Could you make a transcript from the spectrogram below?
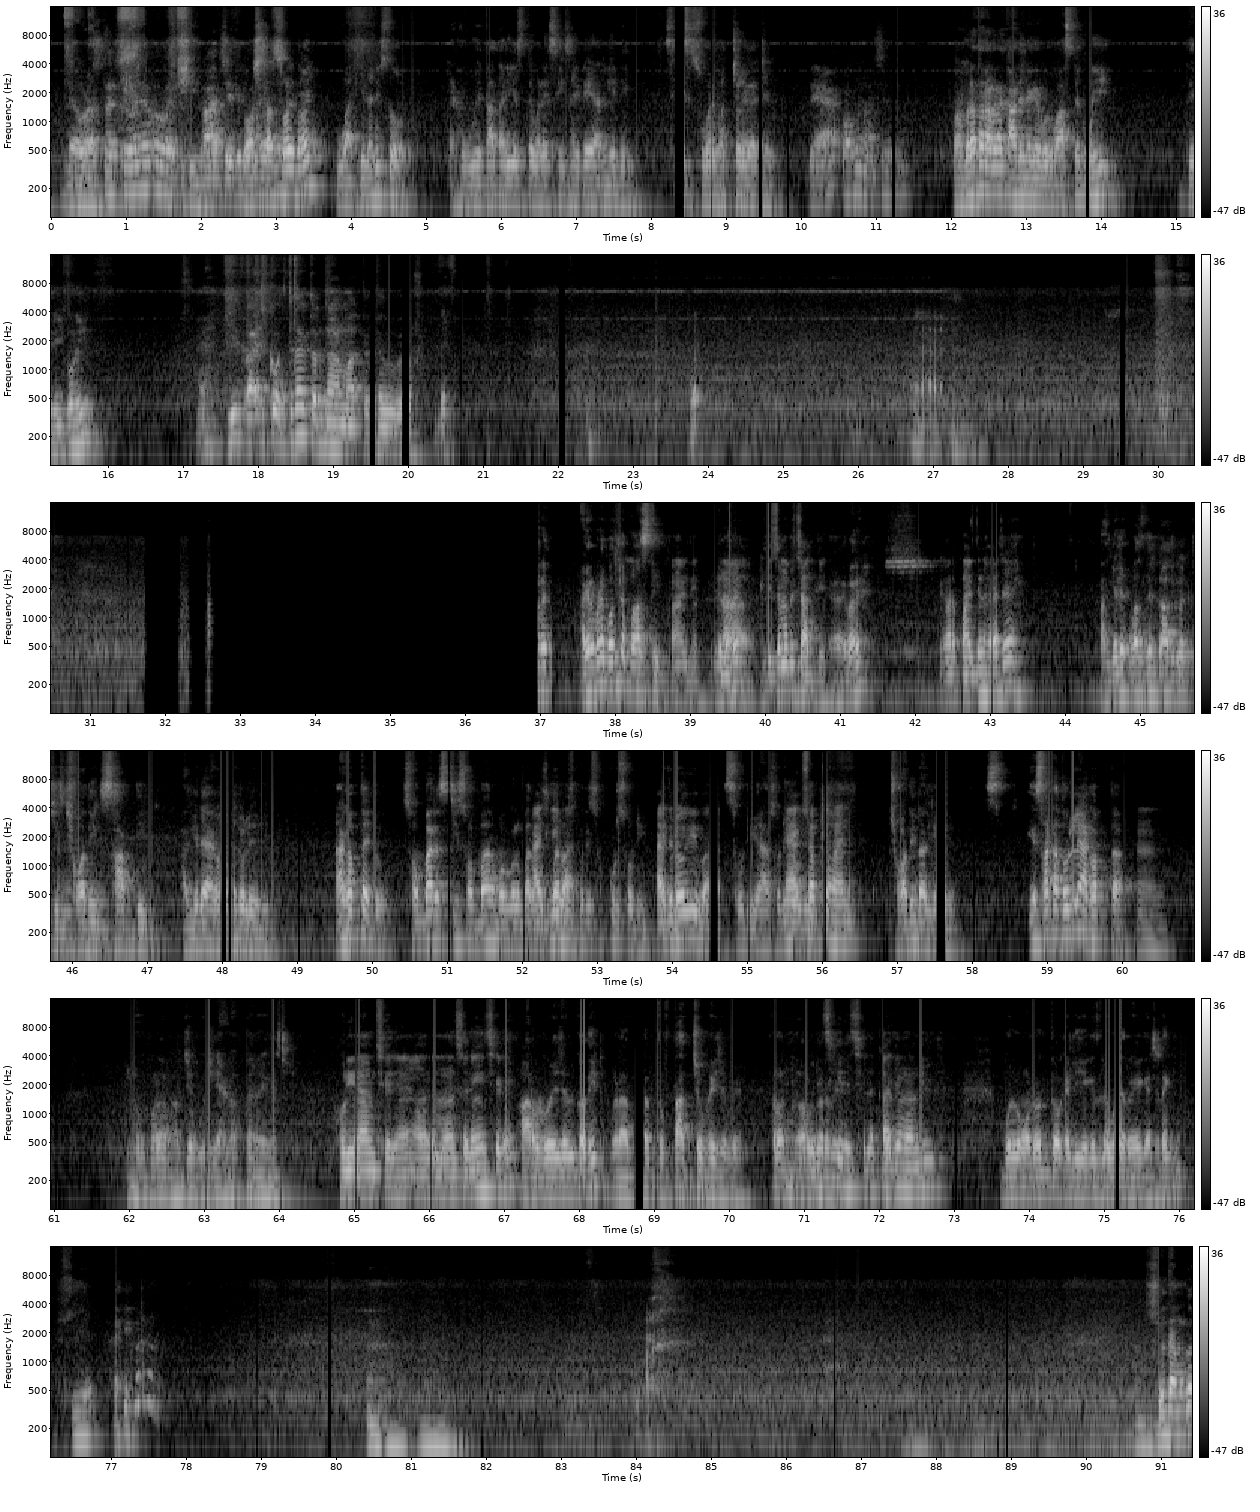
দশটার সময় নয় ও আজকে জানিস তো এখন ও তাড়াতাড়ি আসতে পারে সেই সাইডে আর ইয়ে নেই। সময় ঘর চলে গেছে। কখন আসে। আমরা তো আর আমরা কাজে লেগে পড়ব আসতে করি দেরি করি। কি কাজ করতে থাক তোর গা মারতে থাকব আগের পরে কতটা পাঁচ দিন। পাঁচ দিন। এবারে? হিসেব চার দিন। হ্যাঁ, এবারে? এবারে পাঁচ দিন হয়েছে। আজকে পাঁচ দিন কাজ করছিস ছ দিন সাত দিন। আজকে এক ঘণ্টা চলে এলি। এক সপ্তাহে তো। সোমবার এসছি সোমবার মঙ্গলবার বার? বৃহস্পতি শুক্র শনি। আজ রবিবার? শনি হ্যাঁ শনি এক সপ্তাহ হয় না। ছ দিন আজকে। এসাটা ধরলে এক সপ্তাহ হুম। লোক বড় ভাবছে বুঝি এক সপ্তাহ রয়ে গেছে। হরিনাম ছেড়ে হ্যাঁ, আমাদের মনসা নেই ছেড়ে আর রয়ে যাবে কদিন ওরা তো তাজ্জব হয়ে যাবে। তখন ছেড়ে ছেলে কাজে মন দিয়েছে বলব অনন্ত ওকে নিয়ে গেছিল বলে রয়ে গেছে নাকি? কি? শুধু আমাকে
